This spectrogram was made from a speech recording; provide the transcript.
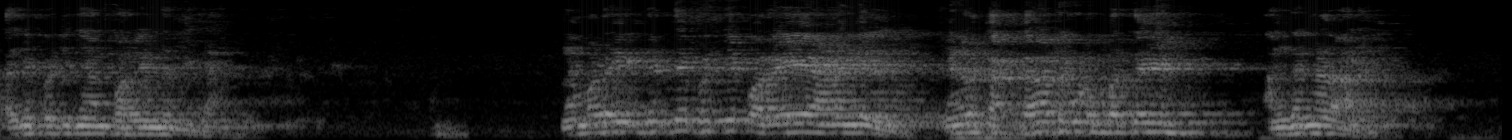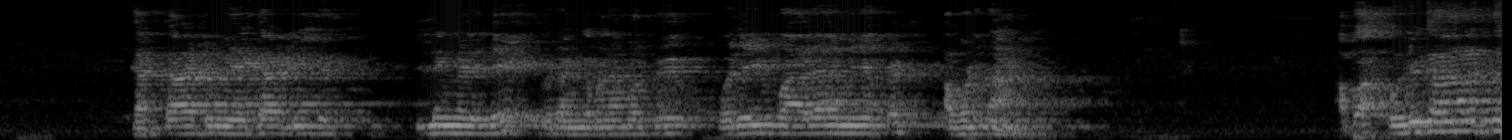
അതിനെപ്പറ്റി ഞാൻ പറയുന്നതില്ല. നമ്മുടെ ഇന്നത്തെ പറ്റി പറയുകയാണെങ്കിൽ ഞങ്ങൾ കക്കാട്ട് കുടുംബത്തെ അംഗങ്ങളാണ്. കക്കാട്ട് മേക്കാട്ട് ഇല്ലങ്ങളിലെ ഒരു അംഗം നമുക്ക് ഒരേയും വാരാമിയൊക്കെ അവിടെ നിന്നാണ് അപ്പൊ ഒരു കാലത്ത്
